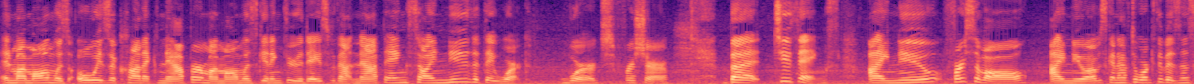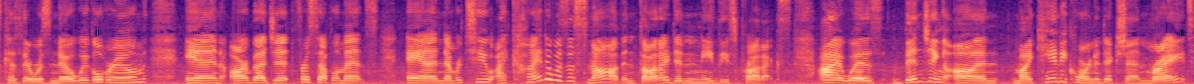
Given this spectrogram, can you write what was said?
And my mom was always a chronic napper. My mom was getting through the days without napping. So I knew that they work worked for sure. But two things. I knew, first of all, I knew I was going to have to work the business because there was no wiggle room in our budget for supplements. And number two, I kind of was a snob and thought I didn't need these products. I was binging on my candy corn addiction, right?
